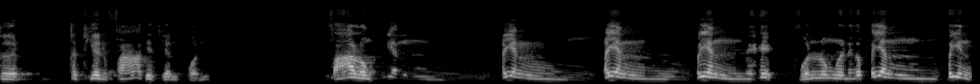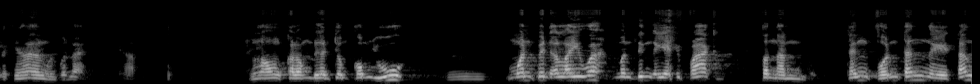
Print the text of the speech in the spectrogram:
เกิดสะเทียนฟ้าสะเทียนฝน ฟ้าลงเปี้ยงเปี้ยงเปี้ยงเปี้ยงฝนลงเลยนะก็เปี้ยงเปี้ยงสะเทียนฟ้าลงฝนแหละเรากำลังเดินจมกรมอยู่ มมันเป็นอะไรวะ มันถึงไอ้ไอ้ฟ้าตอนนั้น ทั้งฝนทั้งไงทั้ง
